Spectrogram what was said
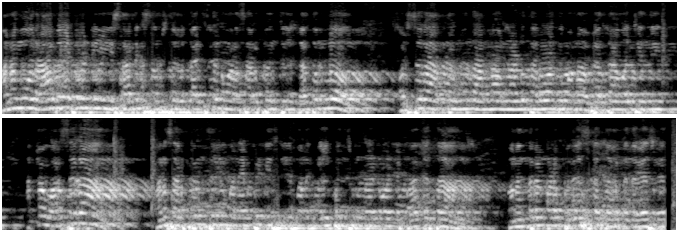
మనము రాబోయేటువంటి ఈ స్థానిక సంస్థలు ఖచ్చితంగా మన సర్పంచులు గతంలో వరుసగా అంతకుముందు అన్న ఉన్నాడు తర్వాత మన పెద్ద వచ్చింది. అట్లా వరుసగా మన సర్పంచులు మన ఎంపీటీసీలు మనం గెలిపించుకున్నటువంటి బాధ్యత మనందరం కూడా ప్రదేశ మీద వేసుకొని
